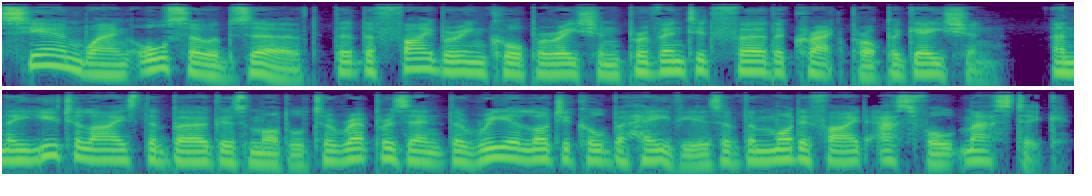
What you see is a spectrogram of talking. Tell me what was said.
Xie and Wang also observed that the fiber incorporation prevented further crack propagation, and they utilized the Burgers model to represent the rheological behaviors of the modified asphalt mastic.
